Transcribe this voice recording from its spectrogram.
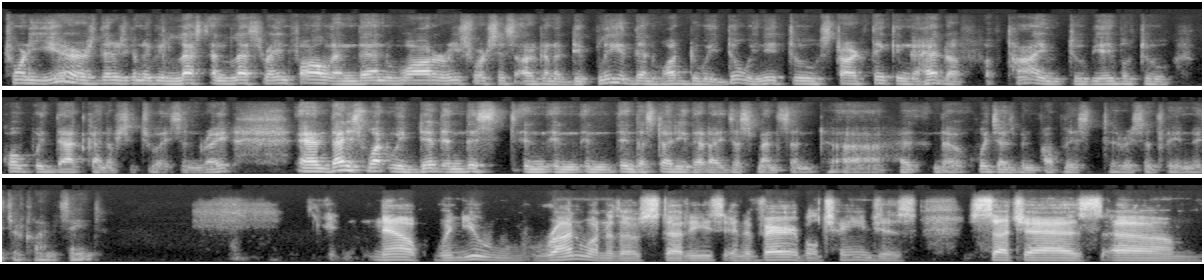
20 years, there's going to be less and less rainfall, and then water resources are going to deplete. Then what do we do? We need to start thinking ahead of, of time to be able to cope with that kind of situation, right? And that is what we did in this in in in, in the study that I just mentioned, uh, which has been published recently in Nature Climate Change now when you run one of those studies and a variable changes such as um,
